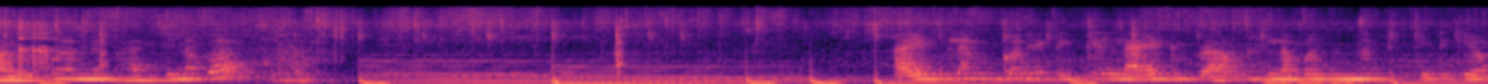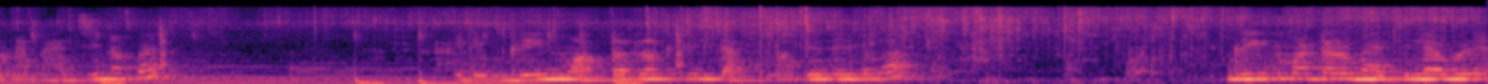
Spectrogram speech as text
ଆଳୁକୁ ଆମେ ଭାଜି ନେବା ହାଇ ଫ୍ଲେମ୍ କରି ଟିକେ ଲାଇଟ୍ ବ୍ରାଉନ୍ ହେଲା ପର୍ଯ୍ୟନ୍ତ ଟିକେ ଟିକେ ଆମେ ଭାଜି ନେବା ଏଠି ଗ୍ରୀନ୍ ମଟର ରଖିଥିଲି ତାକୁ ମଧ୍ୟ ଦେଇଦେବା ଗ୍ରୀନ୍ ମଟର ଭାଜିଲା ବେଳେ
